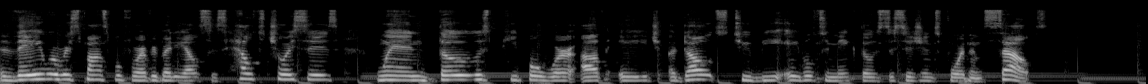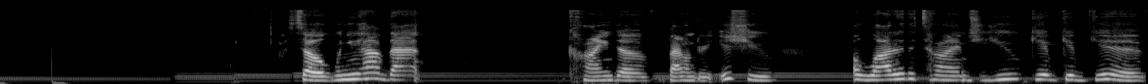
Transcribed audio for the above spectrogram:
They were responsible for everybody else's health choices when those people were of age adults to be able to make those decisions for themselves. So, when you have that kind of boundary issue, a lot of the times you give, give, give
